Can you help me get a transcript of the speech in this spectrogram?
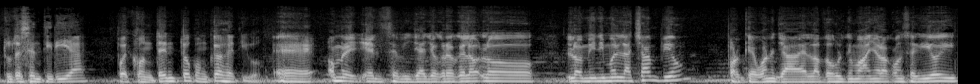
tú te sentirías pues contento con qué objetivo? Eh, hombre, el Sevilla yo creo que lo, lo, lo mínimo en la Champions, porque bueno, ya en los dos últimos años lo ha conseguido y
